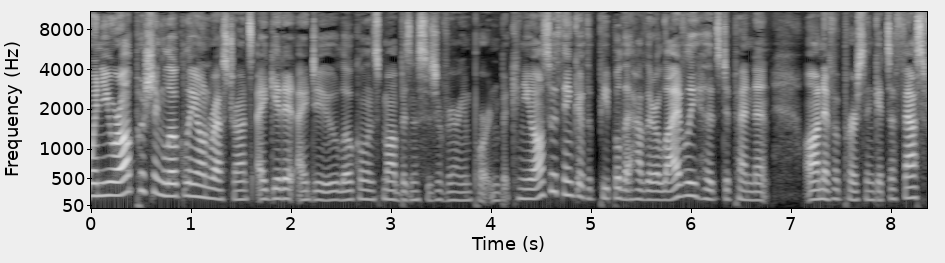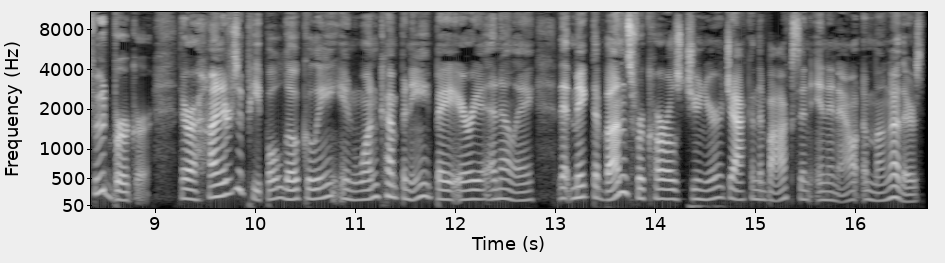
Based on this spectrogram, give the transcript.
when you are all pushing locally owned restaurants, I get it, I do. Local and small businesses are very important. But can you also think of the people that have their livelihoods dependent on if a person gets a fast food burger? There are hundreds of people locally in one company, Bay Area and LA, that make the buns for Carl's Jr., Jack in the Box, and In-N-Out, among others.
